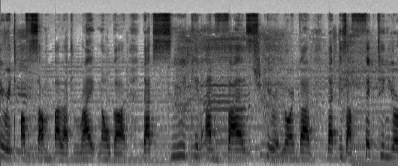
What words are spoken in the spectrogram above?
spirit of Sanballat right now, God. That sneaking and vile spirit, Lord God that is affecting your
